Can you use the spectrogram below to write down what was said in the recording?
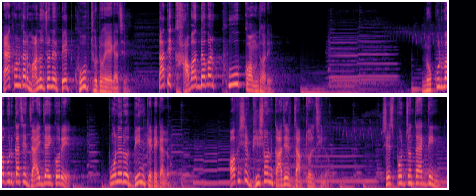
এখনকার মানুষজনের পেট খুব ছোট হয়ে গেছে। তাতে খাবার দাবার খুব কম ধরে। নকুরবাবুর কাছে যাই যাই করে পনেরো দিন কেটে গেল। অফিসে ভীষণ কাজের চাপ চলছিল। শেষ পর্যন্ত একদিন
